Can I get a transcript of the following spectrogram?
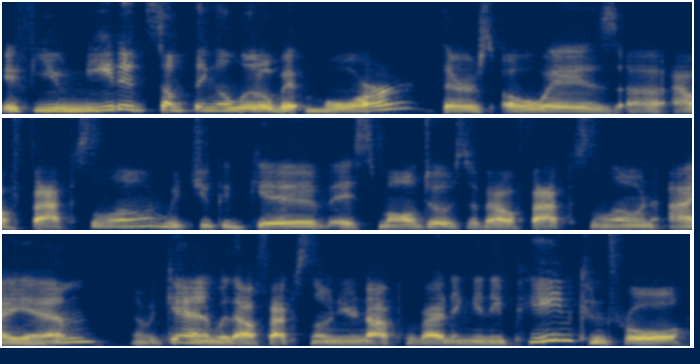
if you needed something a little bit more, there's always uh, alfaxalone, which you could give a small dose of alfaxalone IM. Now, again, with alfaxalone, you're not providing any pain control.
